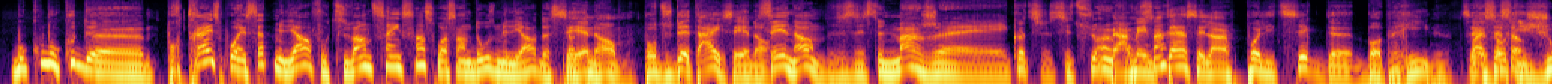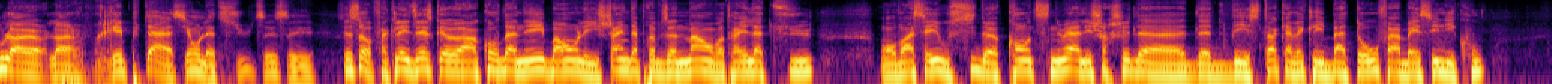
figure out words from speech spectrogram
Beaucoup, beaucoup de. Pour 13,7 milliards, il faut que tu vendes 572 milliards de C'est énorme. Pour du détail, c'est énorme. C'est énorme. C'est une marge. euh, écoute, c'est-tu 1 Mais en même temps, c'est leur politique de bas prix. Ouais, autres, ça. ils jouent leur, leur réputation là-dessus. c'est- C'est ça. Fait que là, ils disent qu'en cours d'année, bon, les chaînes d'approvisionnement, on va travailler là-dessus. On va essayer aussi de continuer à aller chercher de la- de- des stocks avec les bateaux, faire baisser les coûts.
